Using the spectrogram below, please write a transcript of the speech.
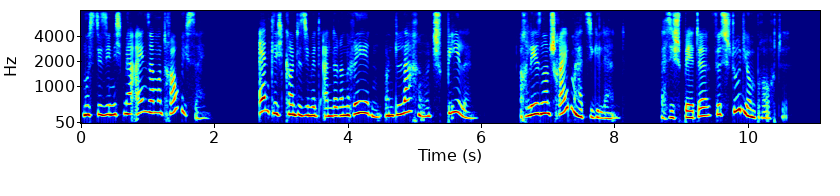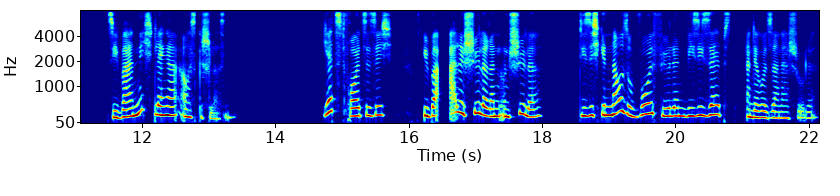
musste sie nicht mehr einsam und traurig sein. Endlich konnte sie mit anderen reden und lachen und spielen. Auch lesen und schreiben hat sie gelernt, was sie später fürs Studium brauchte. Sie war nicht länger ausgeschlossen. Jetzt freut sie sich über alle Schülerinnen und Schüler, die sich genauso wohlfühlen wie sie selbst an der Hosanna-Schule.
